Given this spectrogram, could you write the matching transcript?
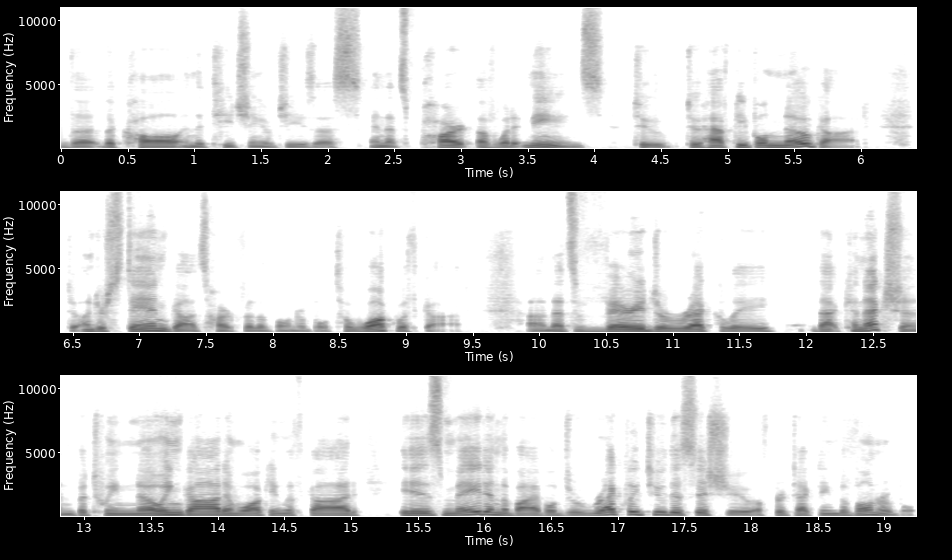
the the call and the teaching of Jesus and that's part of what it means to to have people know God to understand God's heart for the vulnerable to walk with God. Uh, that's very directly that connection between knowing God and walking with God is made in the Bible directly to this issue of protecting the vulnerable.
